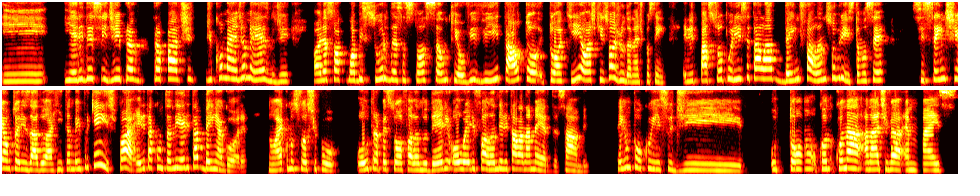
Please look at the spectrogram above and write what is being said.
E, e ele decide ir pra parte de comédia mesmo, de olha só o absurdo dessa situação que eu vivi e tal, tô, tô aqui, eu acho que isso ajuda, né? Tipo assim, ele passou por isso e tá lá bem falando sobre isso. Então você se sente autorizado a rir também, porque é isso, tipo, ah, ele tá contando e ele tá bem agora. Não é como se fosse, tipo, outra pessoa falando dele, ou ele falando e ele tá lá na merda, sabe? Tem um pouco isso de o tom, quando, quando a, a narrativa é mais,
